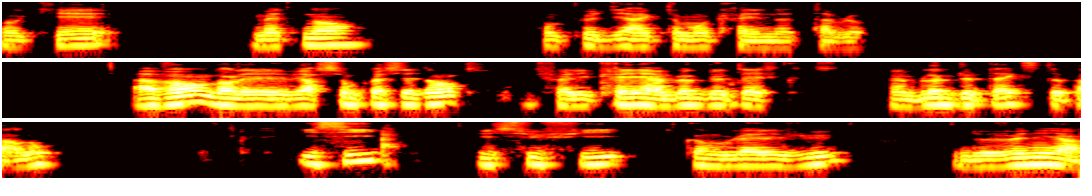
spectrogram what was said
Ok. Maintenant, on peut directement créer notre tableau. Avant, dans les versions précédentes, il fallait créer un bloc de texte. Un bloc de texte, pardon. Ici, il suffit, comme vous l'avez vu, de venir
